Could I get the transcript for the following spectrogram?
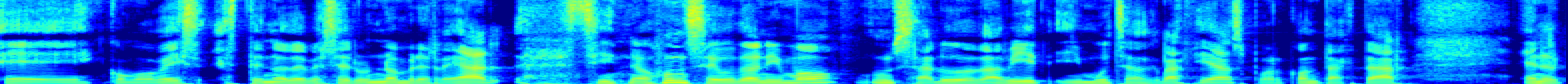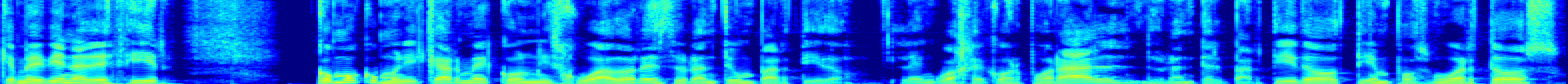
Eh, como veis, este no debe ser un nombre real, sino un seudónimo. Un saludo, David, y muchas gracias por contactar, en el que me viene a decir cómo comunicarme con mis jugadores durante un partido, lenguaje corporal durante el partido, tiempos muertos,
